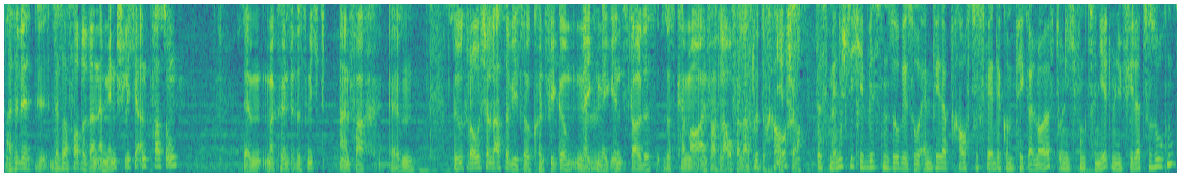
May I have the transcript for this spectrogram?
Also das erfordert dann eine menschliche Anpassung. Ähm, man könnte das nicht einfach ähm, durchrauschen lassen, wie so Configure, Make, Make, Install. Das, das kann man auch einfach laufen lassen. Du das geht schon. das menschliche Wissen sowieso. Entweder brauchst du es, während der Configure läuft und nicht funktioniert, um den Fehler zu suchen,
